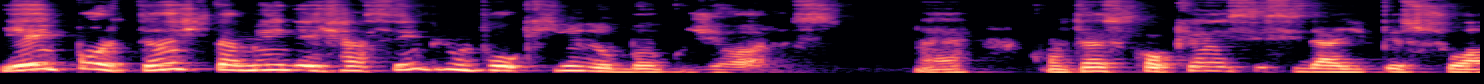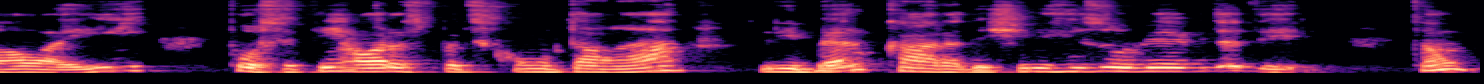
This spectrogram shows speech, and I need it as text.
E é importante também deixar sempre um pouquinho no banco de horas. Né? Acontece qualquer necessidade pessoal aí, pô, você tem horas para descontar lá, libera o cara, deixa ele resolver a vida dele. Então,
